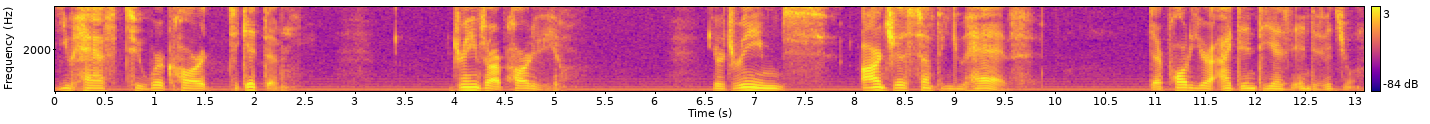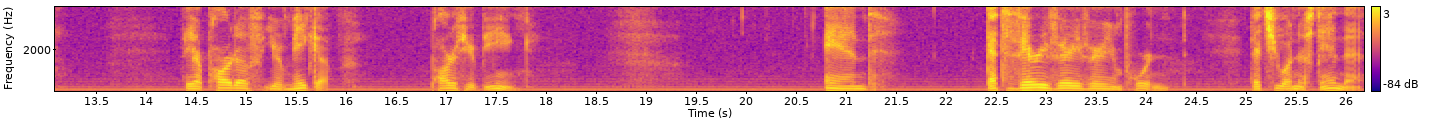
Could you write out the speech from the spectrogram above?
you have to work hard to get them. Dreams are a part of you. Your dreams aren't just something you have, they're part of your identity as an individual. They are part of your makeup, part of your being. And that's very, very, very important that you understand that.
